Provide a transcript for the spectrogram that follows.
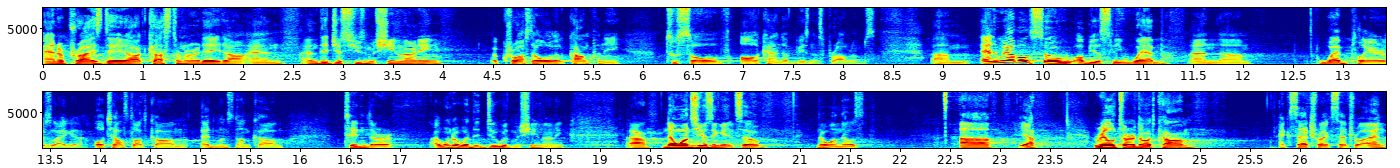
enterprise data, customer data, and, and they just use machine learning across the whole company to solve all kinds of business problems. Um, and we have also, obviously, web and um, web players like uh, Hotels.com, Edmunds.com, Tinder. I wonder what they do with machine learning. Uh, no one's using it, so no one knows. Uh, yeah, Realtor.com, etc., etc. And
